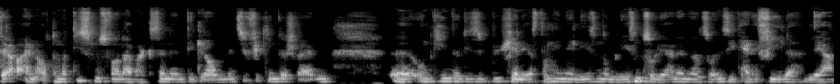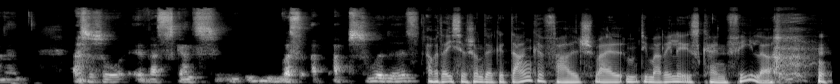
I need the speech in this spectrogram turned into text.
der, ein Automatismus von Erwachsenen, die glauben, wenn sie für Kinder schreiben äh, und Kinder diese Bücher in erster Linie lesen, um lesen zu lernen, dann sollen sie keine Fehler lernen. Also so äh, was ganz, was ab absurdes. Aber da ist ja schon der Gedanke falsch, weil ähm, die Marille ist kein Fehler.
